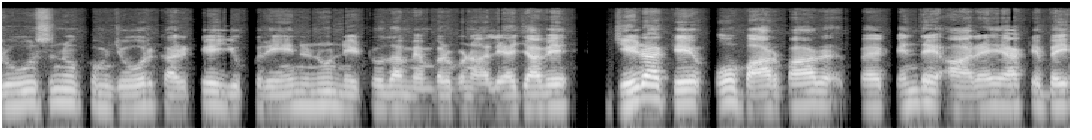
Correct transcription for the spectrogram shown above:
ਰੂਸ ਨੂੰ ਕਮਜ਼ੋਰ ਕਰਕੇ ਯੂਕਰੇਨ ਨੂੰ ਨੇਟੋ ਦਾ ਮੈਂਬਰ ਬਣਾ ਲਿਆ ਜਾਵੇ। ਜਿਹੜਾ ਕਿ ਉਹ ਬਾਰ-ਬਾਰ ਕਹਿੰਦੇ ਆ ਰਹੇ ਆ ਕਿ ਬਈ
